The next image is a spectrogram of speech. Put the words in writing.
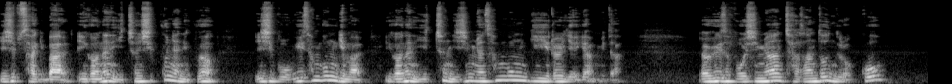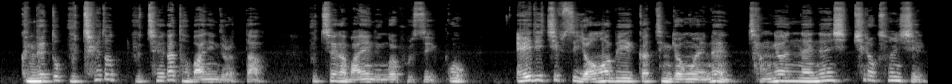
24기 말 이거는 2019년이고요. 25기 3분기 말 이거는 2020년 3분기를 얘기합니다. 여기서 보시면 자산도 늘었고 근데 또 부채도 부채가 더 많이 늘었다. 부채가 많이 는 걸 볼 수 있고 AD 칩스 영업이익 같은 경우에는 작년에는 17억 손실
